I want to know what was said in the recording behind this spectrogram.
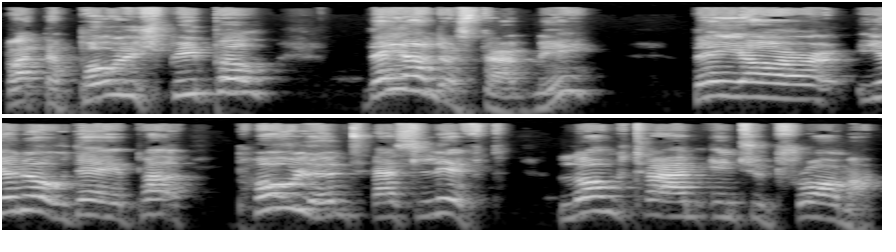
But the Polish people, they understand me. They are, you know, they Poland has lived long time into trauma.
